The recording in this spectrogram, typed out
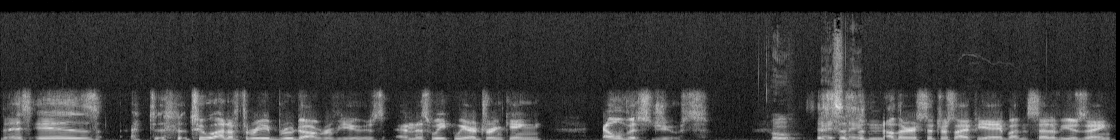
This is t- two out of three BrewDog reviews, and this week we are drinking Elvis juice. Ooh, This nice is name. another citrus IPA, but instead of using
